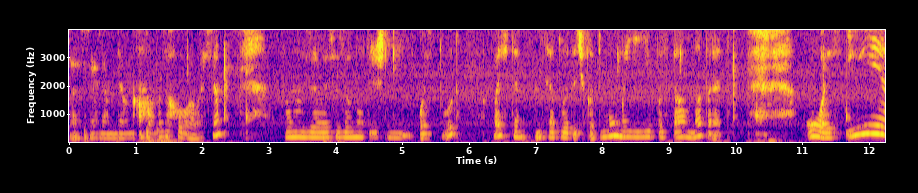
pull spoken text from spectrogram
Зараз я гляну, де вона. Ага, вона заховалася. Вона взялася за внутрішній ось тут. Бачите, ця плиточка, тому ми її поставимо наперед. Ось, і,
